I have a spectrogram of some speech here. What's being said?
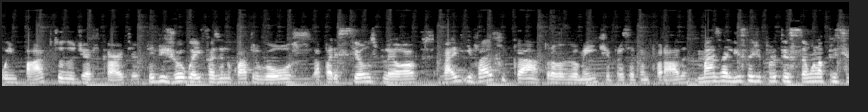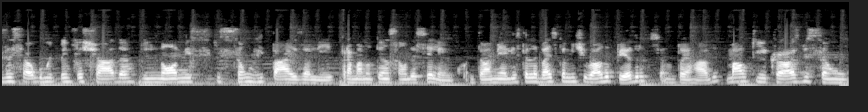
o impacto do Jeff Carter. Teve jogo aí fazendo quatro gols, apareceu nos playoffs, vai e vai ficar provavelmente para essa temporada. Mas a lista de proteção ela precisa ser algo muito bem fechada em nomes que são vitais ali para manutenção desse elenco. Então a minha lista é basicamente igual a do Pedro, se eu não estou errado. Malkin e Crosby são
